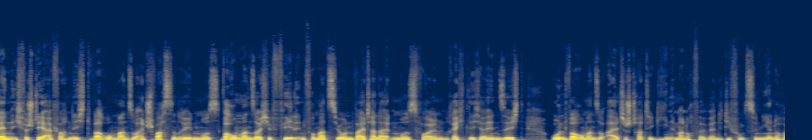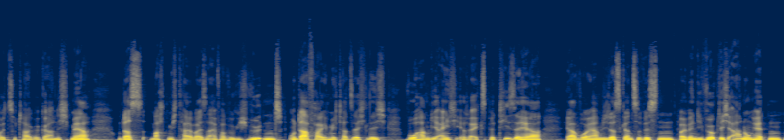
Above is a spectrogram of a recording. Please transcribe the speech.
denn ich verstehe einfach nicht, warum man so einen Schwachsinn reden muss, warum man solche Fehlinformationen weiterleiten muss, vor allem in rechtlicher Hinsicht und warum man so alte Strategien immer noch verwendet. Die funktionieren doch heutzutage gar nicht mehr und das macht mich teilweise einfach wirklich wütend und da frage ich mich tatsächlich, wo haben die eigentlich ihre Expertise her? Ja, woher haben die das ganze Wissen? Weil wenn die wirklich Ahnung hätten,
